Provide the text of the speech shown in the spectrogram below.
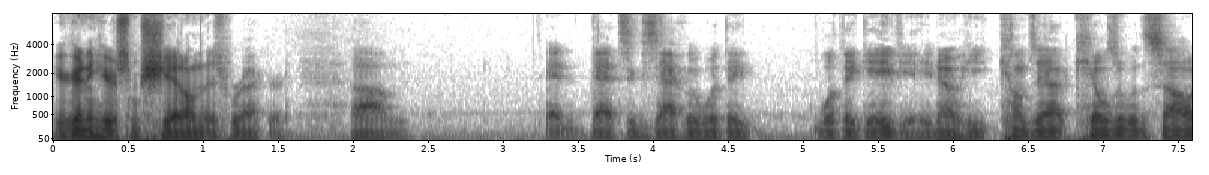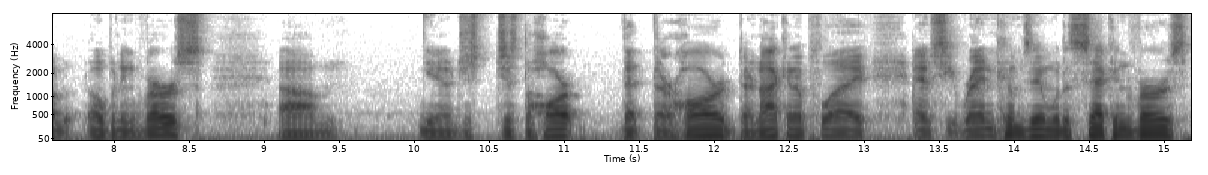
You're going to hear some shit on this record. Um, and that's exactly what they what they gave you. You know, he comes out, kills it with a solid opening verse. Um, you know, just just the heart that they're hard, they're not going to play. MC Ren comes in with a second verse,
